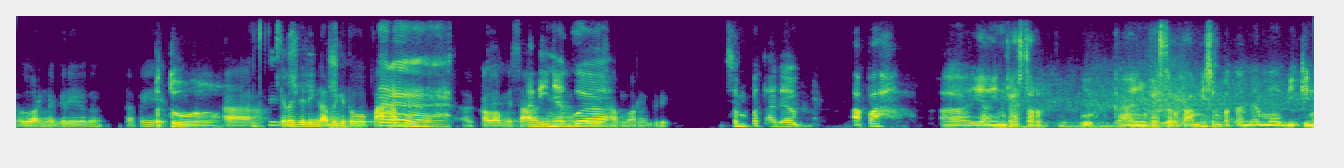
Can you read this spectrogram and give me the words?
luar negeri itu. Tapi Betul. ah, kita jadi nggak begitu paham Eh, gitu. kalau misalnya tadinya gua- beli saham luar negeri. sempat ada apa eh, ya investor bukan investor kami sempat ada mau bikin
